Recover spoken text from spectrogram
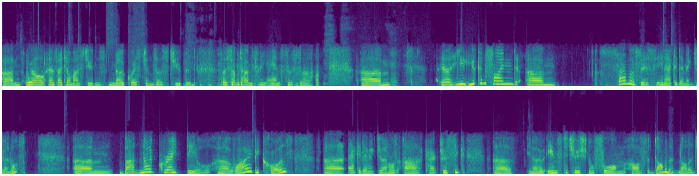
Um, well, as I tell my students, no questions are stupid. so sometimes the answers are. Um, uh, you, you can find um, some of this in academic journals, um, but not a great deal. Uh, why? Because uh, academic journals are characteristic of you know institutional form of the dominant knowledge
